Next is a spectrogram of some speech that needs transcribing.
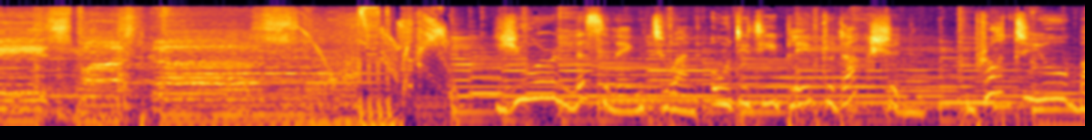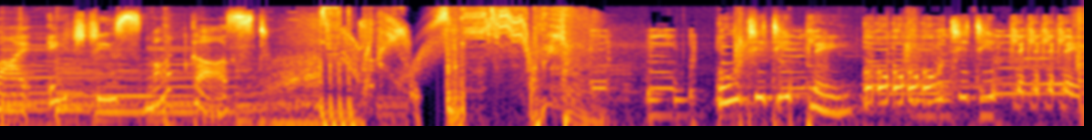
Smartcast. You are listening to an OTT Play production brought to you by HT Smartcast. OTT Play. OTT Play. Play.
